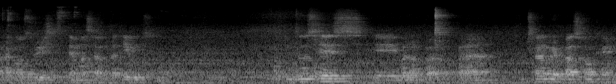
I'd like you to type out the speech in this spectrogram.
para construir sistemas adaptativos. Entonces, eh, bueno, para, para hacer el repaso, ¿qué,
